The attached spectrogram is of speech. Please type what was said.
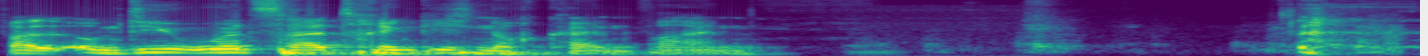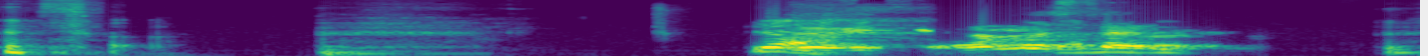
Weil um die Uhrzeit trinke ich noch keinen Wein. so. Ja. Wie haben wir es denn?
